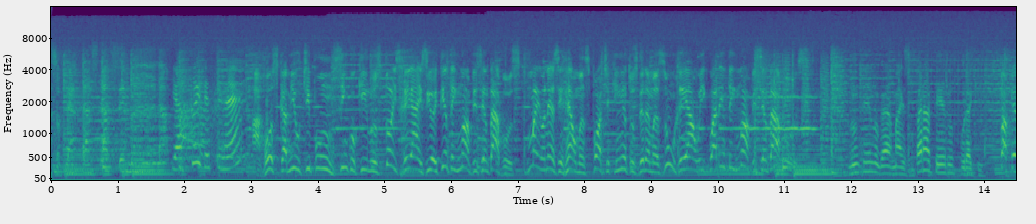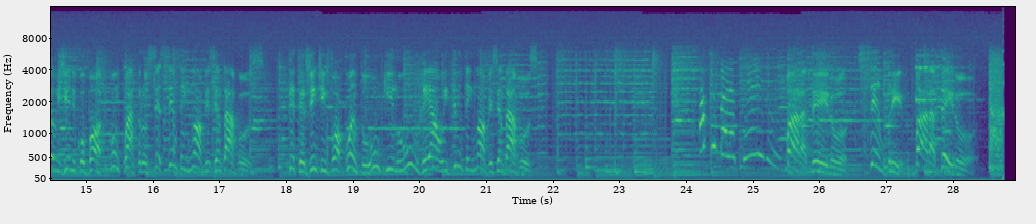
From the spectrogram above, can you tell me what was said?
as ofertas da semana. 安いですね Arroz Camil tipo 1, 5 quilos, R$ 2,89 centavos. Maionese Hellmann's pote 500 gramas, R$ 1,49 centavos. Não tem lugar mais barateiro por aqui. Papel higiênico Bob com 4, 69 centavos. Detergente em pó quanto? 1 quilo, R$ 1,39 centavos. Olha que barateiro! Barateiro, sempre barateiro.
